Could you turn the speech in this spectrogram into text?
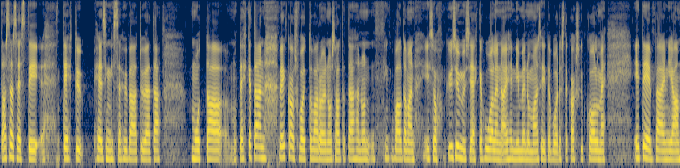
tasaisesti tehty Helsingissä hyvää työtä. Mutta, mutta ehkä tämän veikkausvoittovarojen osalta tämähän on niin kuin valtavan iso kysymys ja ehkä huolenaihe nimenomaan siitä vuodesta 2023 eteenpäin. Ja,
